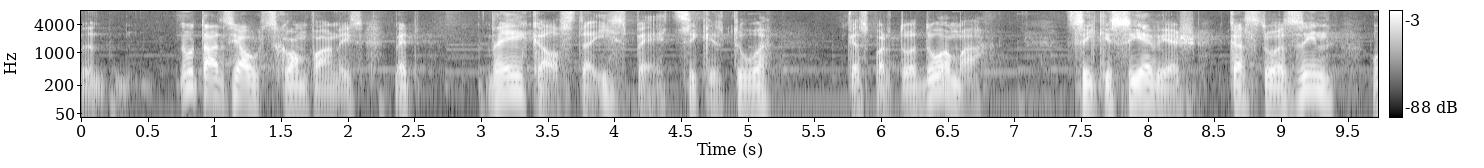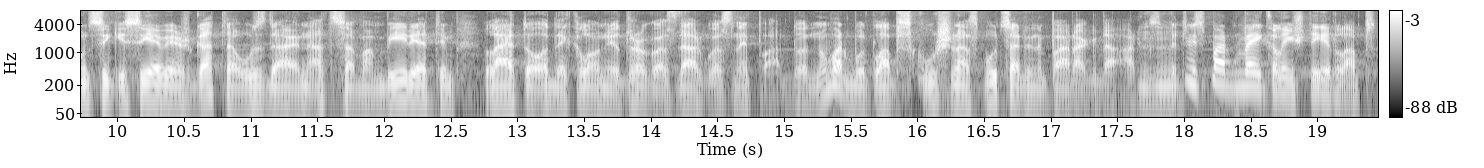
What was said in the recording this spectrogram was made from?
Nu, tādas jaukas kompānijas. Bet veikals tā izpēta, cik ir to kas par to domā, cik ir sieviešu, kas to zina. Un cik ir sieviešu gatavi uzdāvināt savam vīrietim lēto odeklonu, jo drogos dārgos nepārdod. Nu, varbūt labs skūšanās puts arī nepārāk dārgs. Mm -hmm. Bet vispār veikaliņš ir labs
